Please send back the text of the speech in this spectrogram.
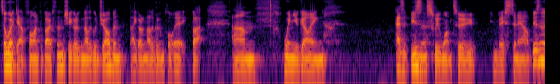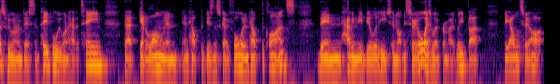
so it worked out fine for both of them. She got another good job and they got another good employee. But um, when you're going as a business, we want to invest in our business. We want to invest in people. We want to have a team that get along and, and help the business go forward and help the clients. Then having the ability to not necessarily always work remotely, but be able to, oh,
